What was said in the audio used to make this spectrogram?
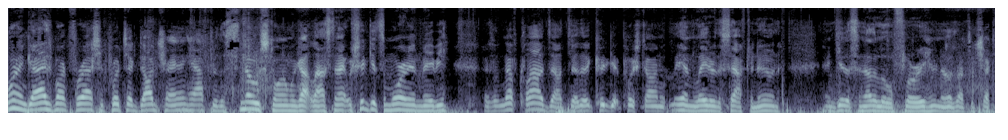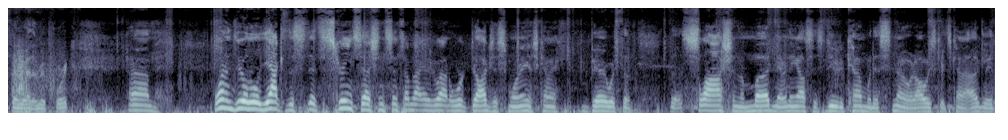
Morning guys, Mark Ferrasci, ProTech Dog Training. After the snowstorm we got last night, we should get some more in maybe. There's enough clouds out there that it could get pushed on in later this afternoon and get us another little flurry. Who knows, I have to check the weather report. Um, wanted to do a little yak, it's a screen session since I'm not going to go out and work dogs this morning. Just kind of bear with the, the slosh and the mud and everything else that's due to come with the snow. It always gets kind of ugly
